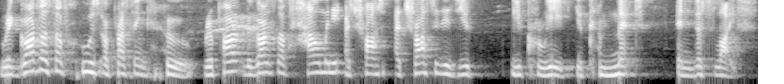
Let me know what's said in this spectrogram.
regardless of who's oppressing who, regardless of how many atro atrocities you, you create, you commit in this life.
